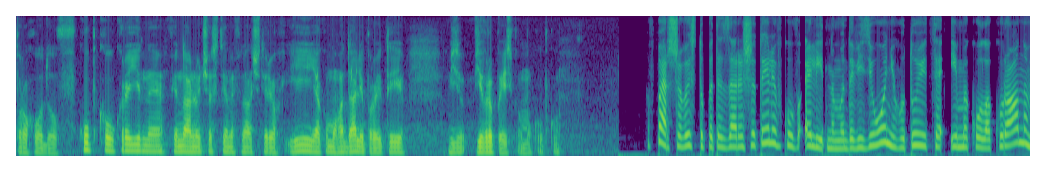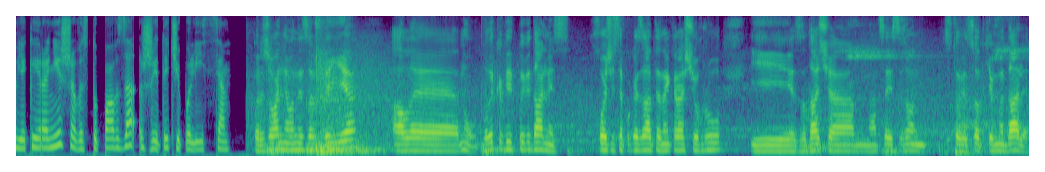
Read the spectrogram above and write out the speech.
проходу в Кубку України, фінальну частину, фінал чотирьох, і якомога далі пройти в Європейському кубку. Вперше виступити за Решетилівку в елітному дивізіоні готується і Микола Куранов, який раніше виступав за Житичі Полісся. Переживання вони завжди є, але ну, велика відповідальність. Хочеться показати найкращу гру, і задача на цей сезон 100% медалі.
